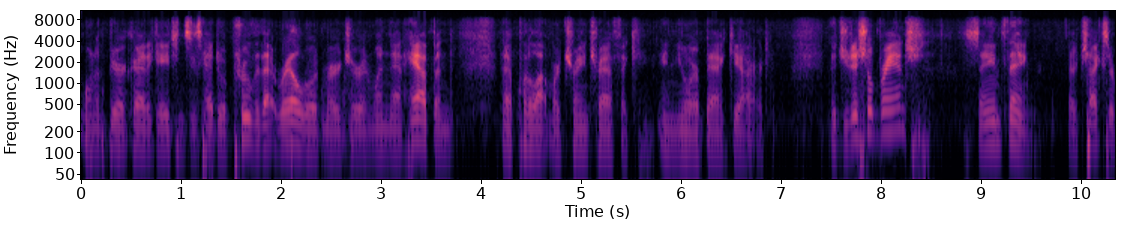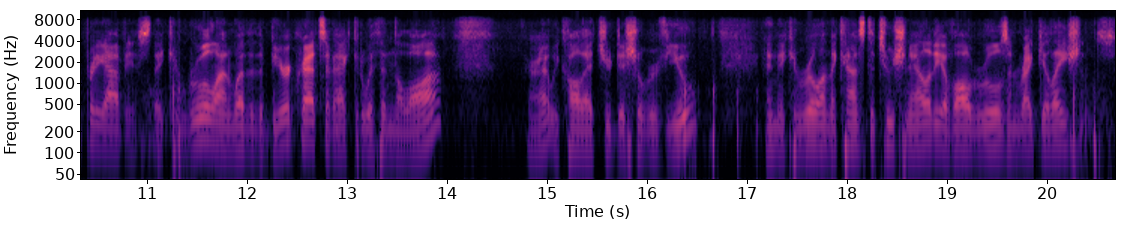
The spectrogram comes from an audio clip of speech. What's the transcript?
one of the bureaucratic agencies had to approve of that railroad merger, and when that happened, that put a lot more train traffic in your backyard. The judicial branch, same thing. Their checks are pretty obvious. They can rule on whether the bureaucrats have acted within the law all right, we call that judicial review. And they can rule on the constitutionality of all rules and regulations.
